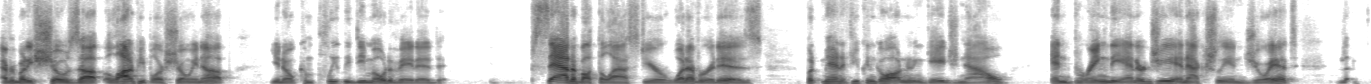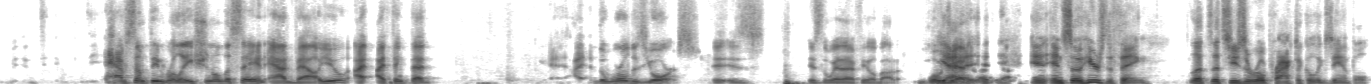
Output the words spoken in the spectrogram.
Everybody shows up. A lot of people are showing up, you know, completely demotivated, sad about the last year, whatever it is. But man, if you can go out and engage now and bring the energy and actually enjoy it, have something relational to say and add value, I, I think that I, the world is yours. Is is the way that I feel about it. What would yeah, you add and, and so here's the thing. Let's let's use a real practical example.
